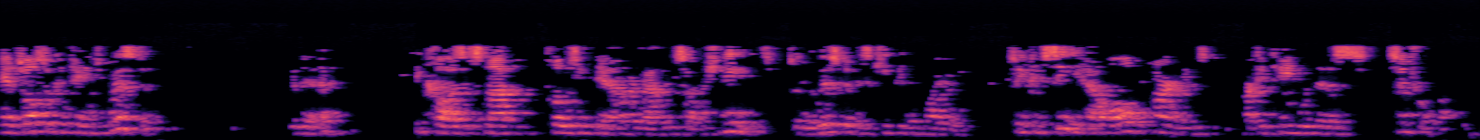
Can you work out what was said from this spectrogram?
And it also contains wisdom within it because it's not closing down around its selfish needs. So the wisdom is keeping it vital. So you can see how all the paramis are contained within a central body.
